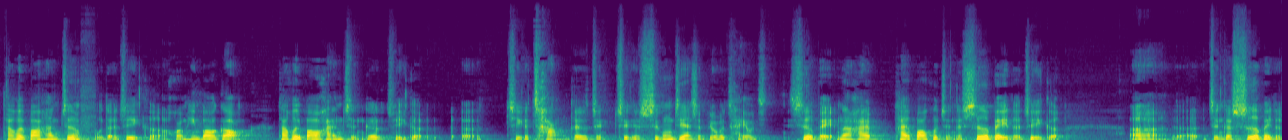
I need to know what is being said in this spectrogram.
它会包含政府的这个环评报告，它会包含整个这个呃这个厂的整这个施工建设，比如说采油设备，那还它还包括整个设备的这个呃呃整个设备的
